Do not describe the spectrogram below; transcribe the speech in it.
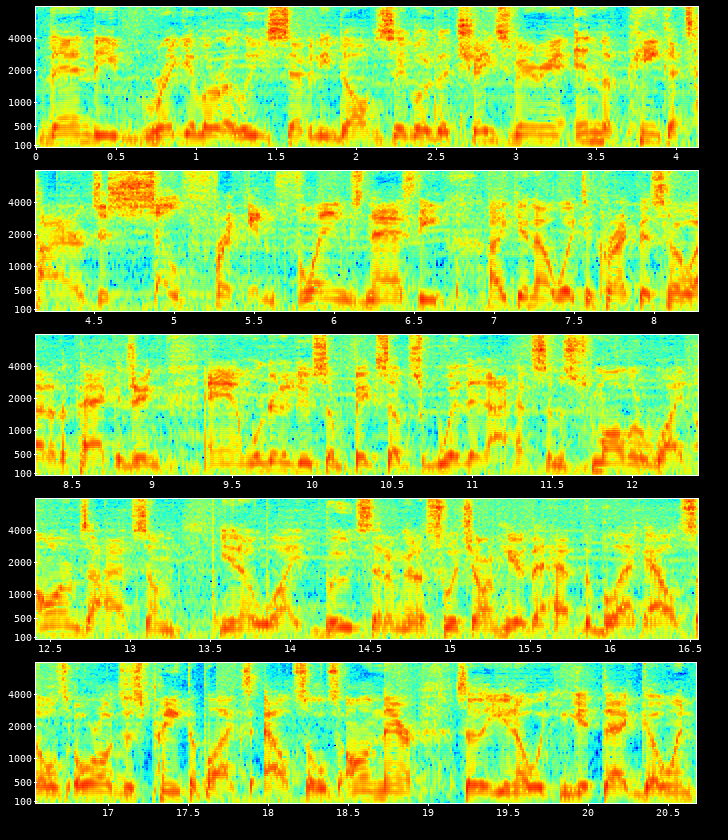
than the regular Elite 70 Dolph Ziggler. The Chase variant in the pink attire. Just so freaking flames nasty. I cannot wait to crack this hoe out of the packaging and we're going to do some fix-ups with it. I have some smaller white arms. I have some, you know, white boots that I'm going to switch on here that have the black outsoles or I'll just paint the black outsoles on there so that, you know, we can get that going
